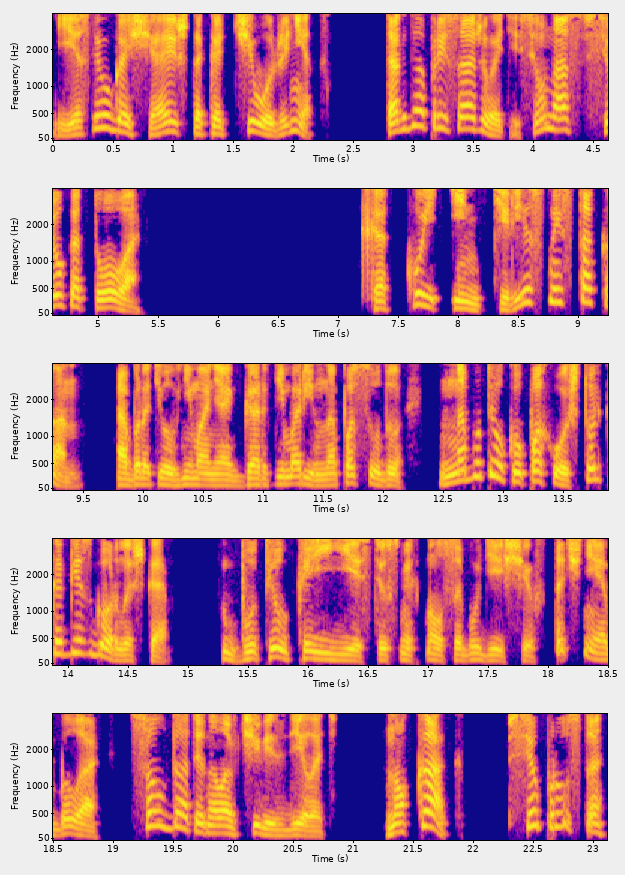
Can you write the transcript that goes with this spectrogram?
Если угощаешь, так от чего же нет? Тогда присаживайтесь, у нас все готово. Какой интересный стакан, обратил внимание Гардемарин на посуду. На бутылку похож, только без горлышка. Бутылка и есть, усмехнулся Будищев. Точнее была. Солдаты наловчились делать. Но как? Все просто.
